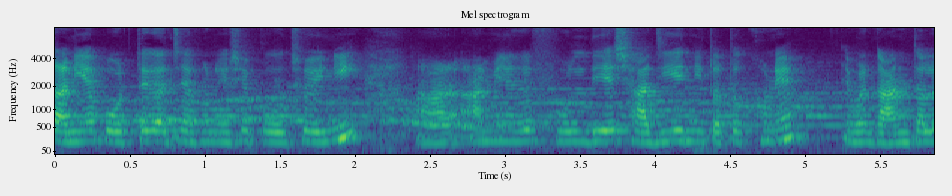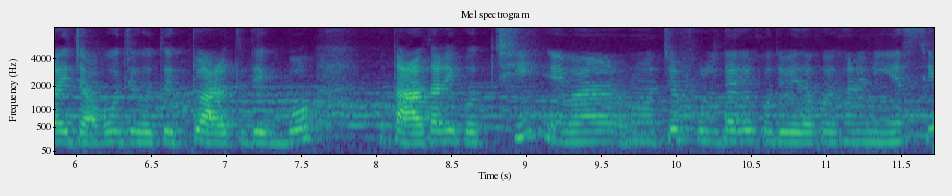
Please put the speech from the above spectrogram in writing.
তানিয়া পড়তে গেছে, এখন এসে পৌঁছয়নি। আর আমি আগে ফুল দিয়ে সাজিয়ে নিই ততক্ষণে। এবার গানতলায় যাব, যেহেতু একটু আরতি দেখব। তাড়াতাড়ি করছি। এবার হচ্ছে ফুলটাকে প্রদীপ দেখো এখানে নিয়ে এসেছি,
